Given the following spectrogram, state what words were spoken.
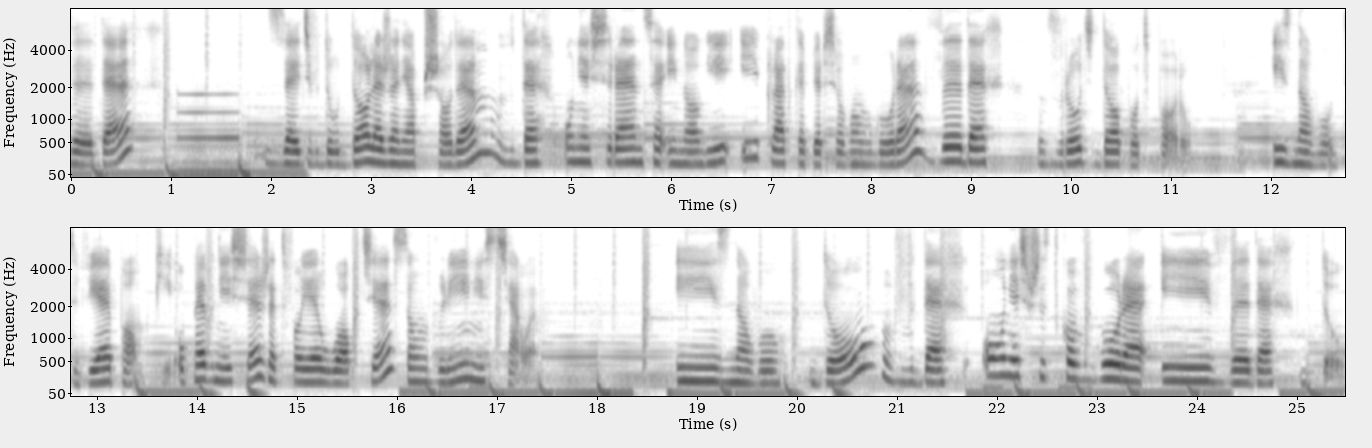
wydech. Zejdź w dół do leżenia przodem. Wdech, unieś ręce i nogi i klatkę piersiową w górę. Wydech, wróć do podporu. I znowu dwie pompki. Upewnij się, że Twoje łokcie są w linii z ciałem. I znowu dół, wdech, unieś wszystko w górę i wydech, dół.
